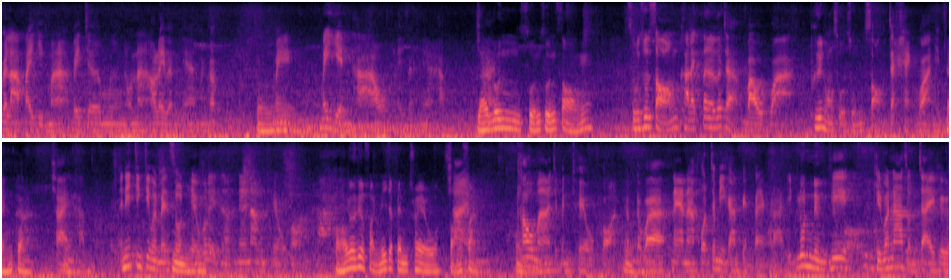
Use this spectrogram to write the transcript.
เวลาไปหิมะไปเจอเมืองหนาวๆอะไรแบบเนี้ย มันก็อืมไม่ไม่เย็นเท้าอะไรแบบเนี้ยครับ แล้วใช่รุ่น 002 002คาแรคเตอร์ก็จะเบากว่าพื้นของ 002 จะแข็งกว่านิดนึแข็งกว่า ใช่ครับ อันนี้จริงๆ มันเป็นโซนเทลก็เลยจะแนะนำเทลก่อน อ๋อก็คือฝั่งนี้จะเป็นเทรลสองใช่ฝั่ง เข้ามาจะเป็นเทรลก่อนครับอืม แต่ว่าในอนาคตจะมีการเปลี่ยนแปลงแล้วอีกรุ่นหนึ่งที่คิดว่าน่าสนใจคือ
